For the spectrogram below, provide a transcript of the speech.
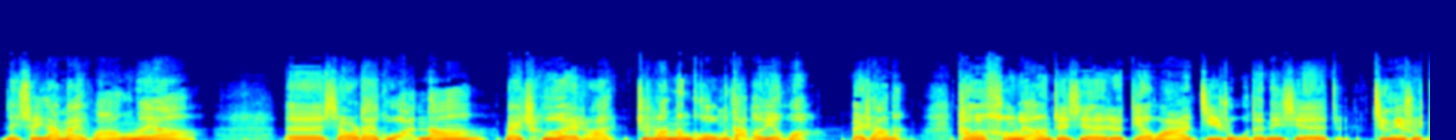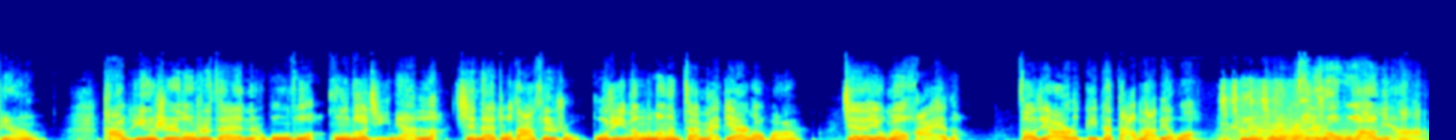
哪谁家卖房子呀，呃，小额贷款呐，卖车呀啥，经常能给我们打到电话。为啥呢？他会衡量这些这电话机主的那些经济水平。他平时都是在哪工作？工作几年了？现在多大岁数？估计能不能再买第二套房？现在有没有孩子？早教了，给他打不打电话？所以说我告诉你啊，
